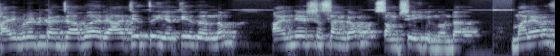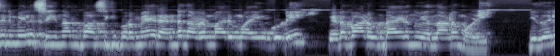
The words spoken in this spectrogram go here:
ഹൈബ്രിഡ് കഞ്ചാവ് രാജ്യത്ത് എത്തിയതെന്നും അന്വേഷണ സംഘം സംശയിക്കുന്നുണ്ട്. മലയാള സിനിമയിൽ ശ്രീനാഥ് ബാസിക്ക് പുറമെ രണ്ട് നടന്മാരുമായും കൂടി ഇടപാടുണ്ടായിരുന്നു എന്നാണ് മൊഴി. ഇതിൽ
